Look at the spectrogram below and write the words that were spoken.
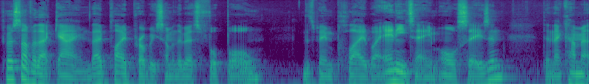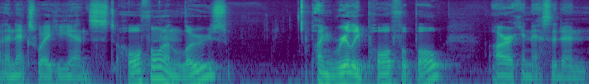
First half of that game, they played probably some of the best football that's been played by any team all season. Then they come out the next week against Hawthorn and lose, playing really poor football I reckon Essendon.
